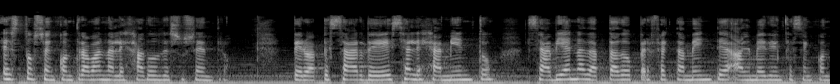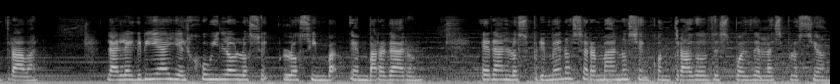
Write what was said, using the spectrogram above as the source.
Estos se encontraban alejados de su centro, pero a pesar de ese alejamiento se habían adaptado perfectamente al medio en que se encontraban. La alegría y el júbilo los, embargaron. Eran los primeros hermanos encontrados después de la explosión.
